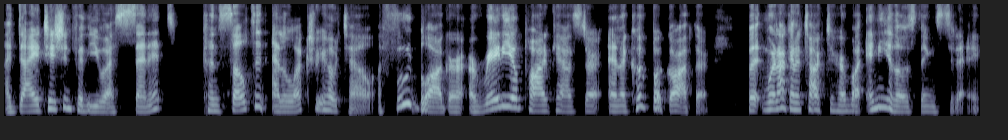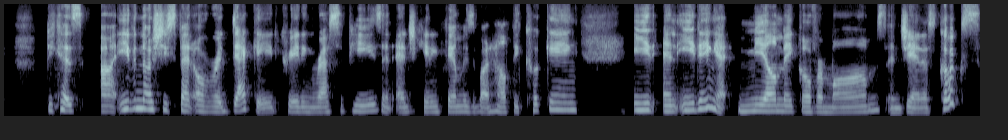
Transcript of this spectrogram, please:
a dietitian for the US Senate, consultant at a luxury hotel, a food blogger, a radio podcaster, and a cookbook author. But we're not going to talk to her about any of those things today because uh, even though she spent over a decade creating recipes and educating families about healthy cooking eat and eating at Meal Makeover Moms and Janice Cooks,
